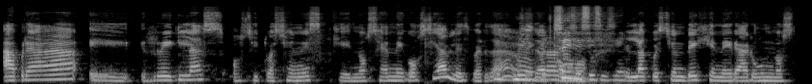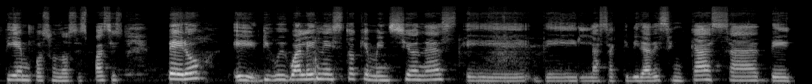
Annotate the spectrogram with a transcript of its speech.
Habrá eh, reglas o situaciones que no sean negociables, ¿verdad? sí, sí, sí, sí, La cuestión de generar unos tiempos, unos espacios, pero eh, digo, igual en esto que mencionas de las actividades en casa, de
